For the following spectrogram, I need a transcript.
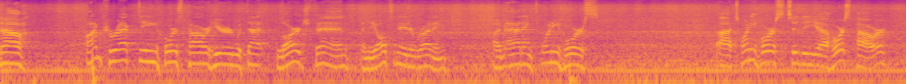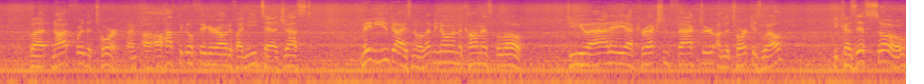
Now, I'm correcting horsepower here with that large fan and the alternator running. I'm adding 20 horse, uh, 20 horse to the uh, horsepower, but not for the torque. I'm, I'll have to go figure out if I need to adjust. Maybe you guys know. Let me know in the comments below. Do you add a, a correction factor on the torque as well? Because if so,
